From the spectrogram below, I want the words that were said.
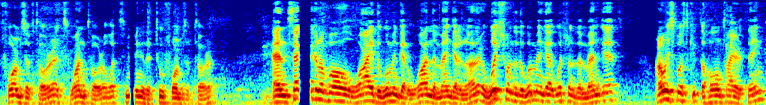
forms of Torah. It's one Torah. What's the meaning of the two forms of Torah? And second of all, why the women get one, the men get another? Which one do the women get? Which one do the men get? Aren't we supposed to keep the whole entire thing?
